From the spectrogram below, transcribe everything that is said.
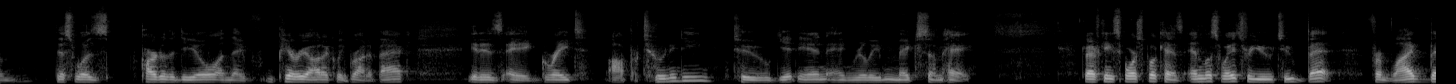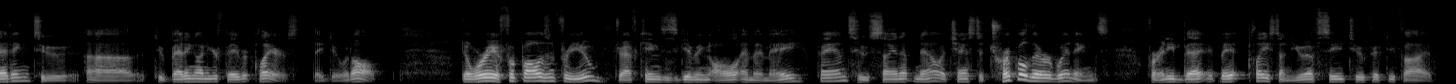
this was part of the deal, and they've periodically brought it back. It is a great opportunity to get in and really make some hay. DraftKings Sportsbook has endless ways for you to bet from live betting to uh, to betting on your favorite players. They do it all. Don't worry if football isn't for you. DraftKings is giving all MMA fans who sign up now a chance to triple their winnings for any bet, placed on UFC 255.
